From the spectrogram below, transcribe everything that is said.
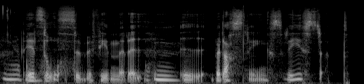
Ja, det är då du befinner dig Mm. i belastningsregistret.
